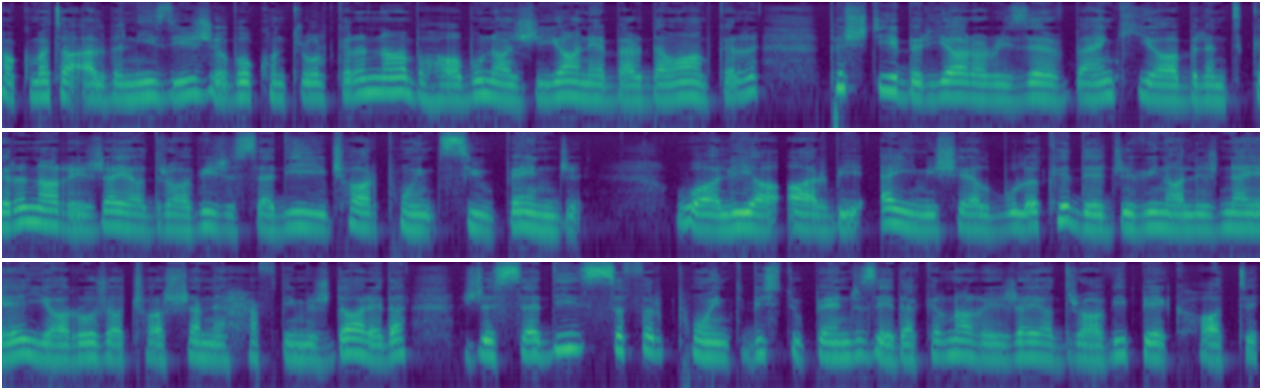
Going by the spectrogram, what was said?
حکومت البنیزی جبو کنترل کرنا به هابونا جیان بردوام کر پشتی بریار ریزرو بانک یا بلند کرنا ریجه دراویج سدی 4.35 والیا آر بی ای میشیل بولک ده جوینا لجنه یا روژا چارشم هفتی مجداره ده جسدی سفر پوینت بیستو پنج زیده کرنا ریجه یا دراوی پیک هات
